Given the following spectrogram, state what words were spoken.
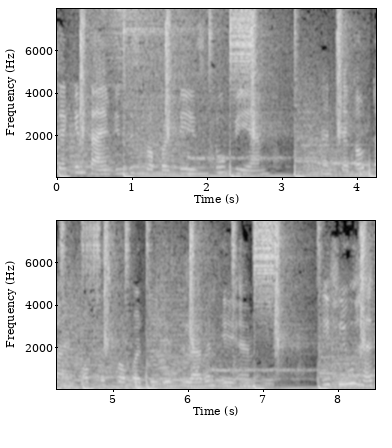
Check-in time in this property is 2 pm and checkout time of this property is 11 am. If you had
